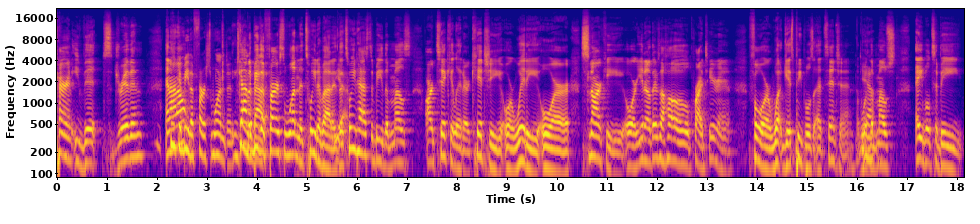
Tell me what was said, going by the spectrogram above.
current events driven, and who I could be the first one to? you gotta tweet be about the first one to tweet about it. Yeah. The tweet has to be the most articulate or kitschy or witty or snarky or you know, there's a whole criterion for what gets people's attention. Yeah. the most able to be,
